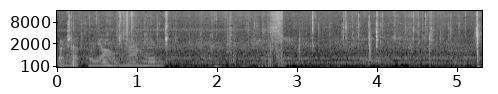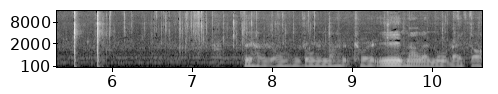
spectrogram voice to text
con hát của nhau hổ ha hổ เจ้ารงรงมาช่ว 这还容容那出一那个弄来倒，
